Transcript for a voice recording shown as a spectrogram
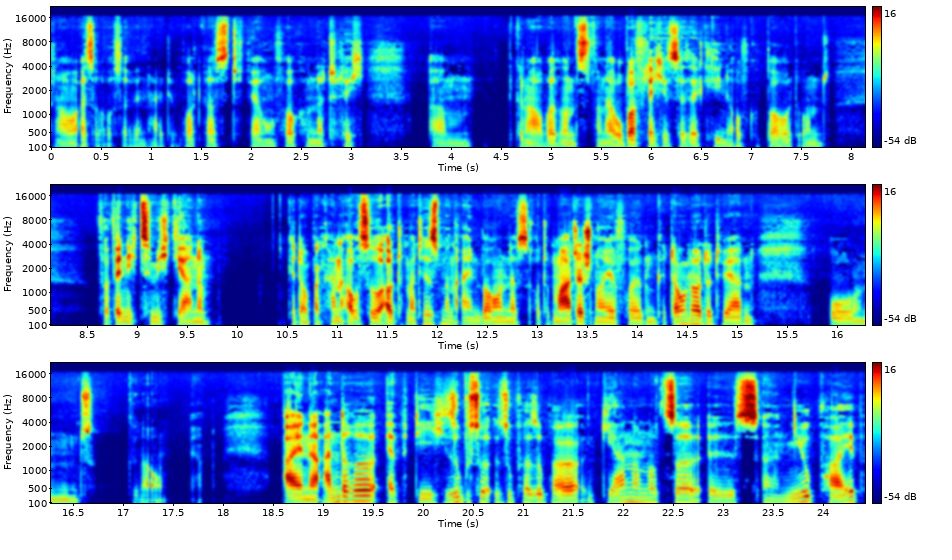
Genau, also außer wenn halt im Podcast Werbung vorkommt natürlich. Ähm, genau, aber sonst von der Oberfläche sehr, sehr clean aufgebaut und verwende ich ziemlich gerne. Genau, man kann auch so Automatismen einbauen, dass automatisch neue Folgen gedownloadet werden. Und genau, ja. Eine andere App, die ich super, super, super gerne nutze, ist äh, NewPipe.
